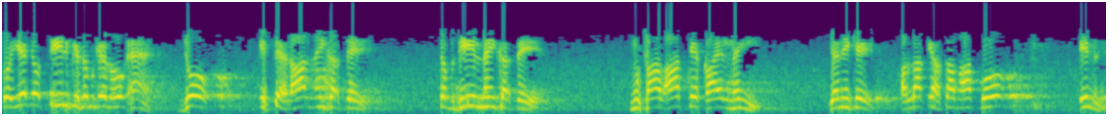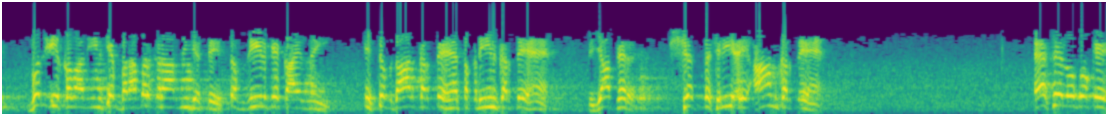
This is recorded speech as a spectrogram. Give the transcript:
تو یہ جو تین قسم کے لوگ ہیں جو استحلال نہیں کرتے، تبدیل نہیں کرتے، مساوات کے قائل نہیں یعنی کہ اللہ کے حکامات کو ان وضعی قوانین کے برابر قرار نہیں دیتے تبدیل کے قائل نہیں۔ استبدال کرتے ہیں تقرین کرتے ہیں، یا پھر تشریح عام کرتے ہیں۔ ایسے لوگوں کے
